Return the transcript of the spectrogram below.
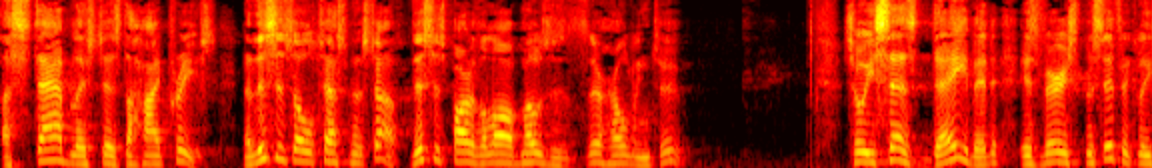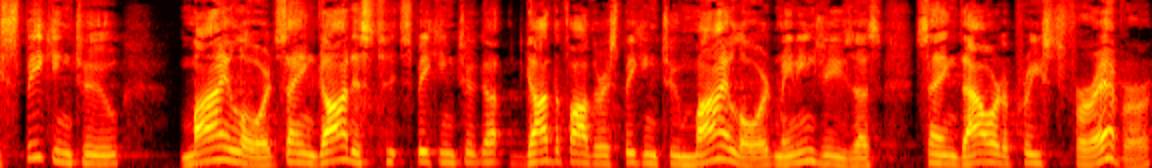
established as the high priest. Now this is Old Testament stuff. This is part of the law of Moses that they're holding to. So he says David is very specifically speaking to my Lord, saying God is t- speaking to God, God the Father is speaking to my Lord, meaning Jesus, saying thou art a priest forever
